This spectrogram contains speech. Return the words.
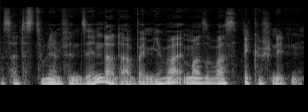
Was hattest du denn für einen Sender da? Bei mir war immer sowas weggeschnitten.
